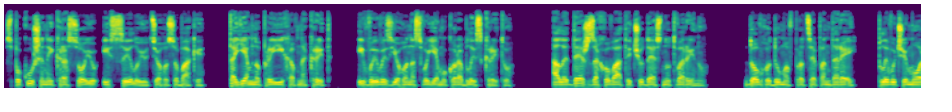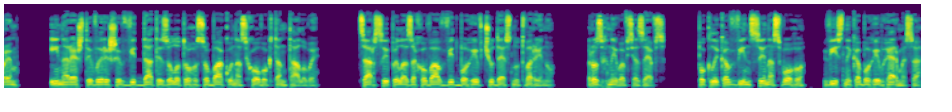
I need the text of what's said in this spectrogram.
спокушений красою і силою цього собаки, таємно приїхав на крит і вивез його на своєму кораблі з криту. Але де ж заховати чудесну тварину? Довго думав про це Пандарей, пливучи морем, і нарешті вирішив віддати золотого собаку на сховок Танталови. Цар Сипила заховав від богів чудесну тварину. Розгнивався Зевс. Покликав він сина свого, вісника богів Гермеса,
